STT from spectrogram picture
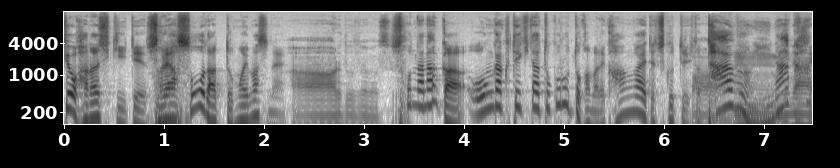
今日話聞いて、そりゃそうだって思いますね。あーありがとうございます。そんななんか音楽的なところとかまで考えて作ってる人、多分いなかっ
